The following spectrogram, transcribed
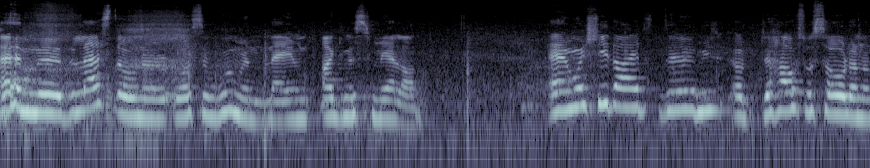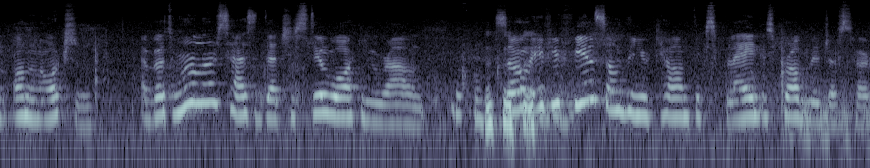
and uh, the last owner was a woman named Agnes Meland. And when she died, the, uh, the house was sold on an, on an auction. Uh, But rumors has it that she's still walking around. so if you feel something you can't explain, it's probably just her.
